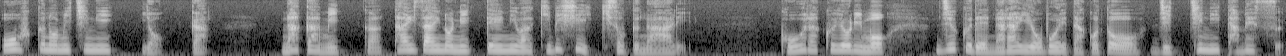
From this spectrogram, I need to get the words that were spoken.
往復の道に4日。中3日。滞在の日程には厳しい規則があり行楽よりも塾で習い覚えたことを実地に試す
